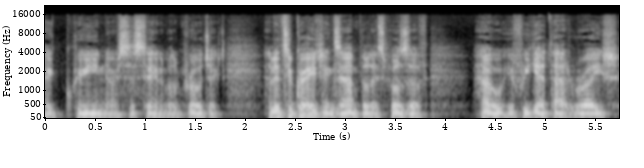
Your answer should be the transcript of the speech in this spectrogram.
a green or sustainable project. And it's a great example, I suppose, of how if we get that right,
